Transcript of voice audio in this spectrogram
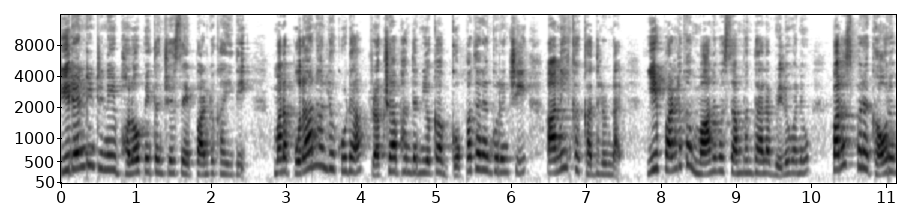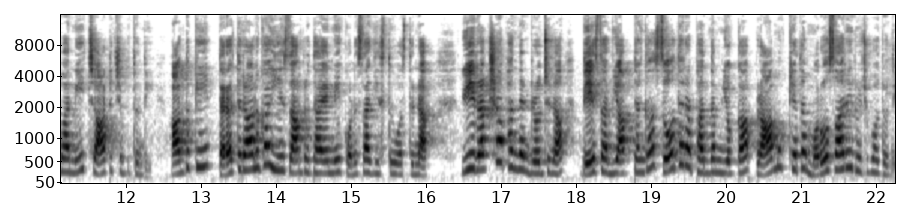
ఈ రెండింటినీ బలోపేతం చేసే పండుగ ఇది. మన పురాణాల్లో కూడా రక్షాబంధన్ యొక్క గొప్పతనం గురించి అనేక కథలున్నాయి. ఈ పండుగ మానవ సంబంధాల విలువను పరస్పర గౌరవాన్ని చాటు చెబుతుంది. అందుకే తరతరాలుగా ఈ సాంప్రదాయాన్ని కొనసాగిస్తూ వస్తున్నాం. ఈ రక్షాబంధన్ రోజున దేశవ్యాప్తంగా సోదర బంధం యొక్క ప్రాముఖ్యత మరోసారి రుజువవుతుంది.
